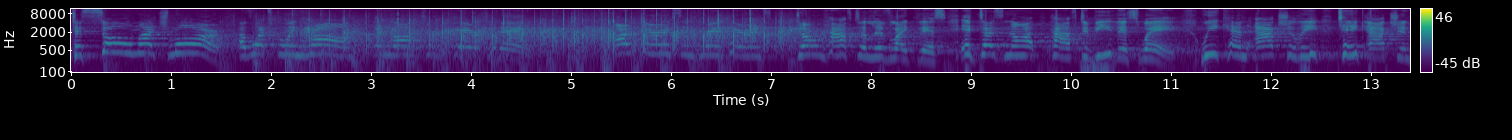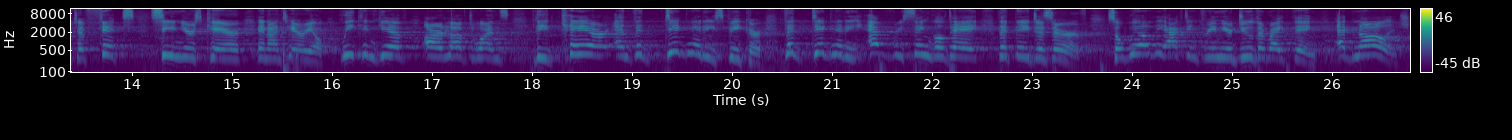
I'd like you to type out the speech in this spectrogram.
to so much more of what's going wrong in long-term care today. Our parents and grandparents don't have to live like this. It does not have to be this way. We can actually take action to fix seniors' care in Ontario. We can give our loved ones the care and the dignity, Speaker, the dignity every single day that they deserve. So will the acting premier do the right thing? Acknowledge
